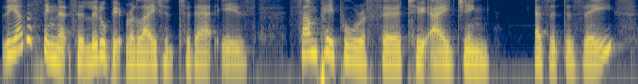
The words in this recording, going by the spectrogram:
the other thing that's a little bit related to that is some people refer to aging as a disease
